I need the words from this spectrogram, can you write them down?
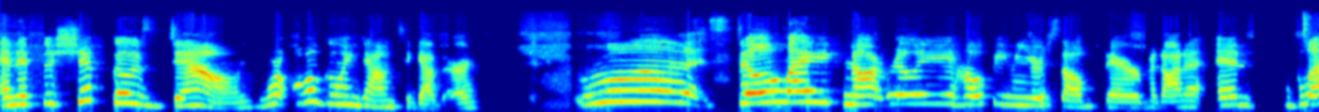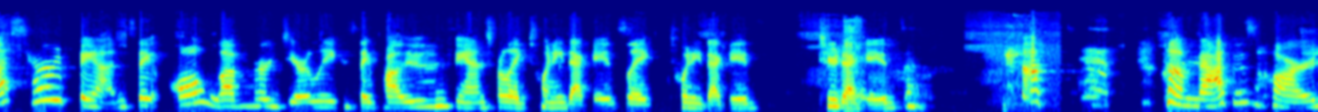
And if the ship goes down, we're all going down together. Still like not really helping yourself there, Madonna. And bless her fans. They all love her dearly because they've probably been fans for like 20 decades, like 20 decades, two decades. Um, math is hard.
